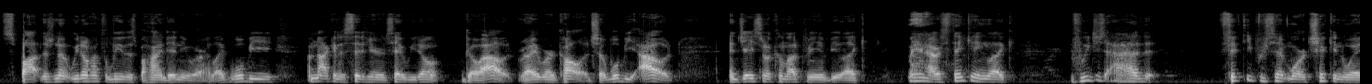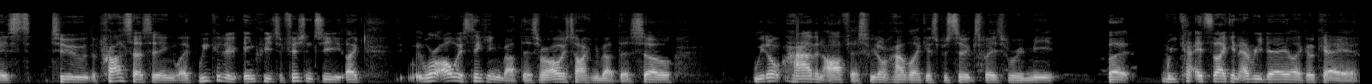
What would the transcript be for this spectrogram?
spot. There's no, we don't have to leave this behind anywhere. Like we'll be, I'm not going to sit here and say we don't go out, right? We're in college. So we'll be out and Jason will come up to me and be like, man, I was thinking like, if we just add 50% more chicken waste to the processing, like we could increase efficiency. Like we're always thinking about this. We're always talking about this. So we don't have an office. We don't have like a specific space where we meet, but we it's like an everyday like okay,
